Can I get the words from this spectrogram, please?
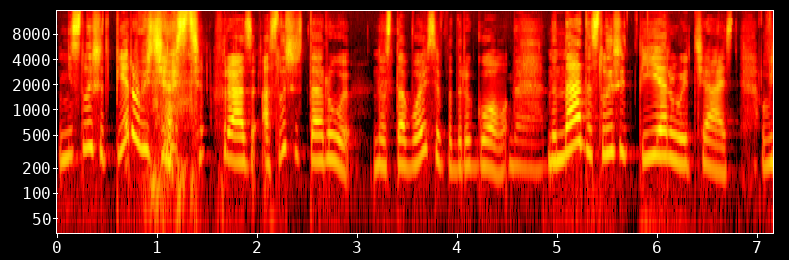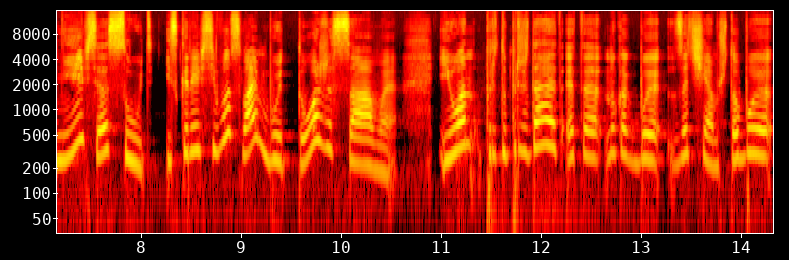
не слышит первую часть фразы, а слышит вторую. Но с тобой все по-другому. Да. Но надо слышать первую часть. В ней вся суть. И, скорее всего, с вами будет то же самое. И он предупреждает это, ну, как бы, зачем? Чтобы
